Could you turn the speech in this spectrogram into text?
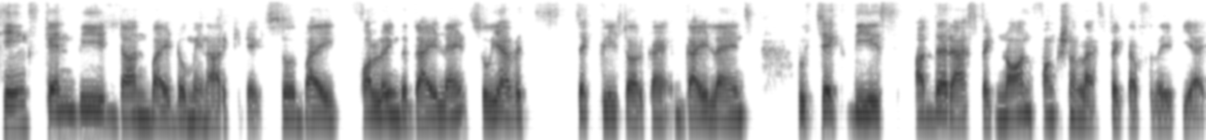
things can be done by domain architects. So by following the guidelines, so we have a checklist or guidelines to check these other aspect, non-functional aspect of the API.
